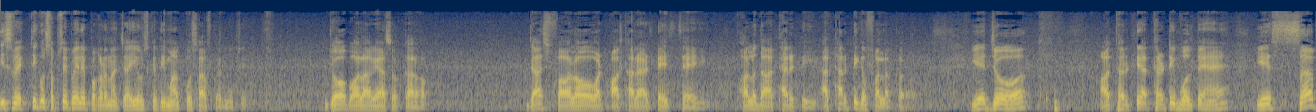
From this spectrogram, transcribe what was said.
इस व्यक्ति को सबसे पहले पकड़ना चाहिए, उसके दिमाग को साफ़ करना चाहिए। जो बोला गया सो करो। Just follow what authority saying follow the authority authority को फॉलो करो। ये जो अथॉरिटी अथॉरिटी बोलते हैं, ये सब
